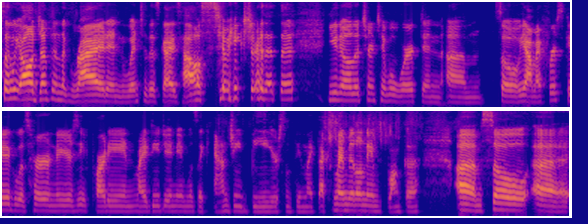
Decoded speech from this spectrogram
So we all jumped in the ride and went to this guy's house to make sure that the, you know, the turntable worked. And um, so yeah, my first gig was her New Year's Eve party, and my DJ name was like Angie B or something like that because my middle name's Blanca. Um, so uh,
